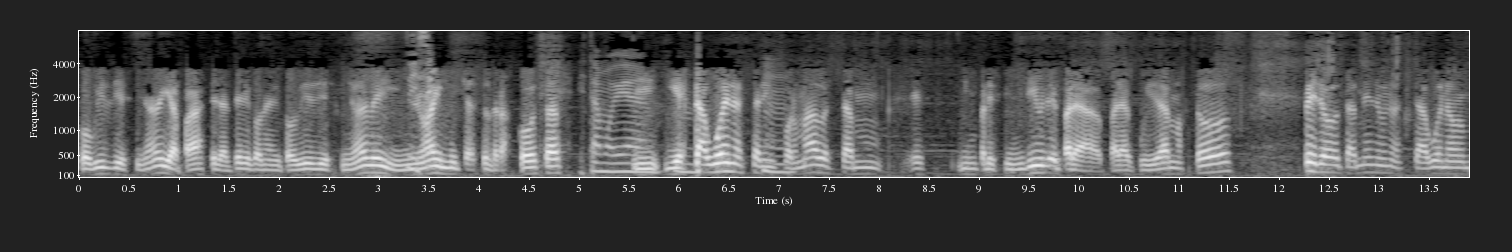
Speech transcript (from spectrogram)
COVID-19 y apagaste la tele con el COVID-19 y no hay muchas otras cosas. Está muy bien. Y, está mm. bueno estar mm. informado, está, es imprescindible para, para cuidarnos todos pero también uno está, bueno,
